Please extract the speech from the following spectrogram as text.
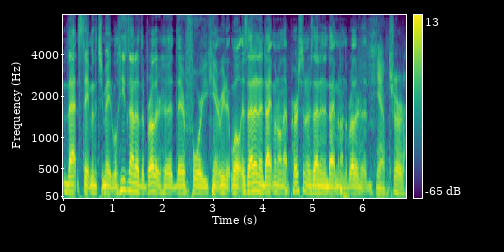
that statement that you made, well, he's not of the brotherhood, therefore you can't read it. Well, is that an indictment on that person, or is that an indictment on the brotherhood? yeah. Sure.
